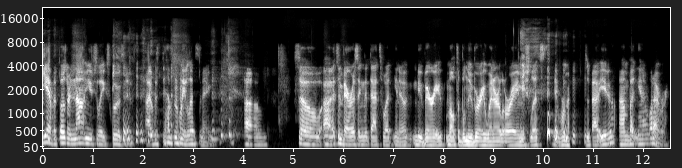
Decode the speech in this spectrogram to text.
yeah, but those are not mutually exclusive. I was definitely listening. Um, so uh, it's embarrassing that that's what, you know, Newbery, multiple Newbery winner Laura Amy Schlitz remembers about you. Um, but, you know, whatever.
